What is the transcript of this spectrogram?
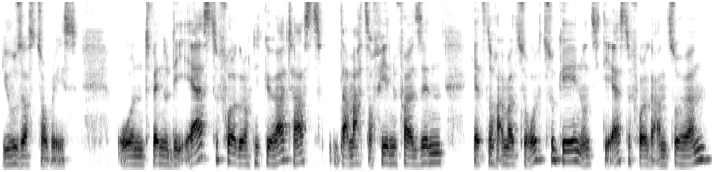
User Stories? Und wenn du die erste Folge noch nicht gehört hast, da macht es auf jeden Fall Sinn, jetzt noch einmal zurückzugehen und sich die erste Folge anzuhören.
